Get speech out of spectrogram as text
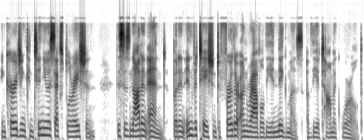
Encouraging continuous exploration, this is not an end, but an invitation to further unravel the enigmas of the atomic world.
